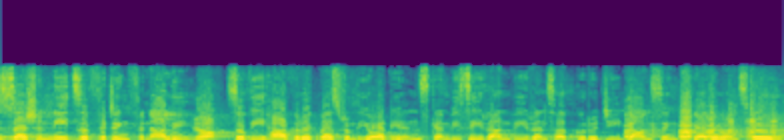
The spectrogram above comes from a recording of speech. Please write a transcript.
this session needs a fitting finale. Yeah. So we have a request from the audience. Can we see Ranveer and Sadhguruji dancing together on stage?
